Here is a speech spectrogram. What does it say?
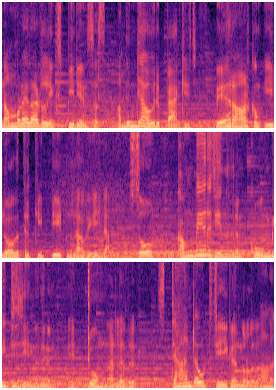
നമ്മുടേതായിട്ടുള്ള എക്സ്പീരിയൻസസ് അതിന്റെ ആ ഒരു പാക്കേജ് വേറെ ആർക്കും ഈ ലോകത്തിൽ കിട്ടിയിട്ടുണ്ടാവുകയില്ല. സോ കമ്പയർ ചെയ്യുന്നതിനും കോമ്പീറ്റ് ചെയ്യുന്നതിനും ഏറ്റവും നല്ലത് സ്റ്റാൻഡ് ഔട്ട് ചെയ്യുക എന്നുള്ളതാണ്.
